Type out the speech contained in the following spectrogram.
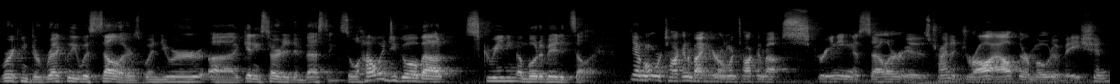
working directly with sellers when you were uh, getting started investing. So how would you go about screening a motivated seller? Yeah, and what we're talking about here when we're talking about screening a seller is trying to draw out their motivation.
